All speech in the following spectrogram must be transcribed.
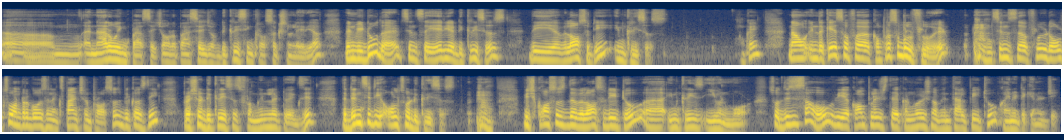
um, a narrowing passage or a passage of decreasing cross sectional area. When we do that since the area decreases the velocity increases. Okay. Now, in the case of a compressible fluid, since the fluid also undergoes an expansion process because the pressure decreases from inlet to exit, the density also decreases which causes the velocity to uh, increase even more. So, this is how we accomplish the conversion of enthalpy to kinetic energy.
